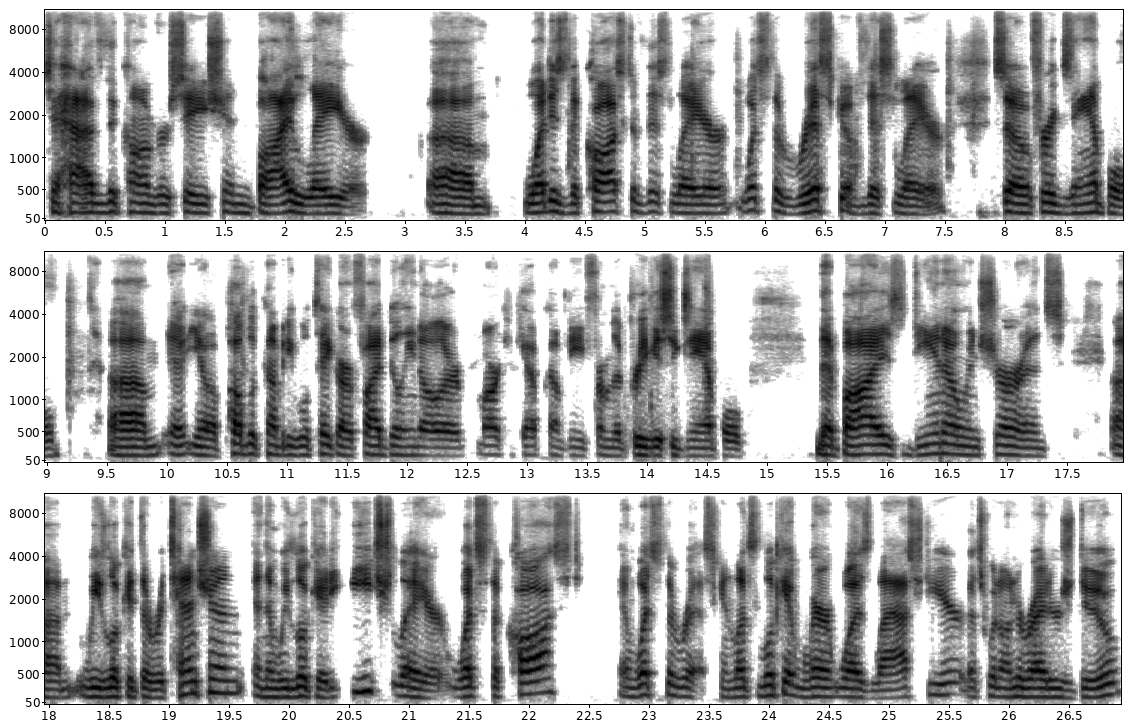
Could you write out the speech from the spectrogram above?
to have the conversation by layer. Um, what is the cost of this layer? What's the risk of this layer? So, for example, um, you know, a public company will take our five billion dollar market cap company from the previous example that buys D&O insurance, um, we look at the retention and then we look at each layer. What's the cost and what's the risk? And let's look at where it was last year. That's what underwriters do.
